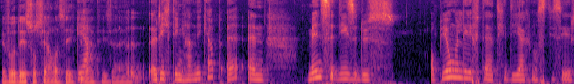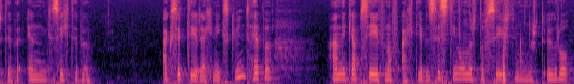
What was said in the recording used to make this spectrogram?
de sociale zekerheid. Ja. eh, richting handicap. Hè, en mensen die ze dus op jonge leeftijd gediagnosticeerd hebben en gezegd hebben, accepteer dat je niks kunt hebben, handicap 7 of 8, die hebben 1600 of 1700 euro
